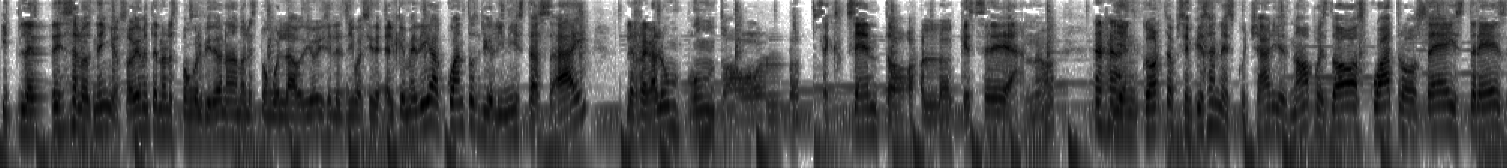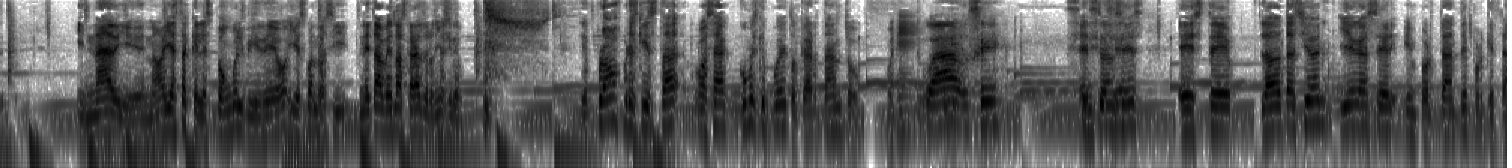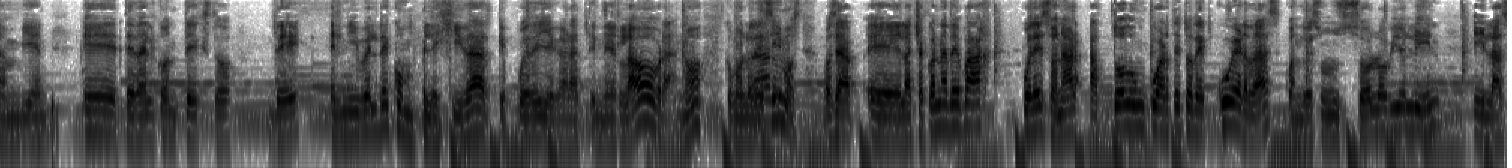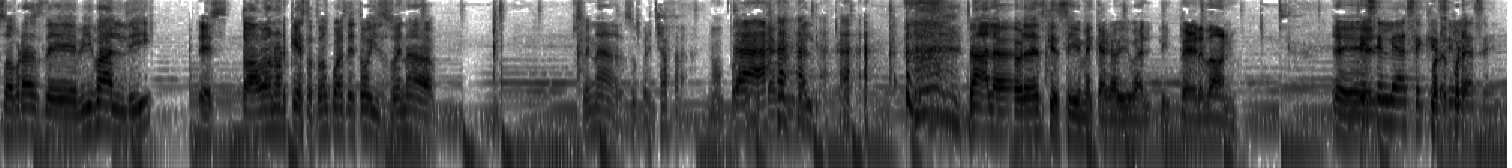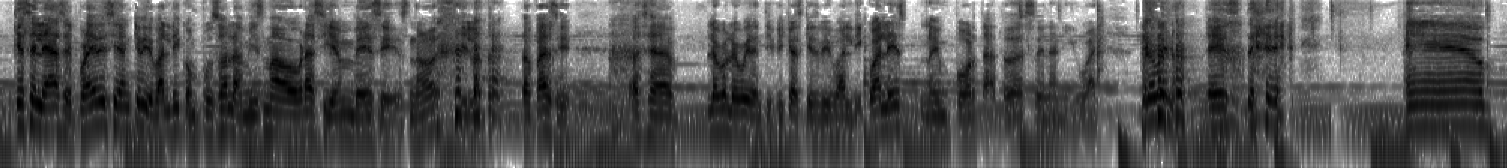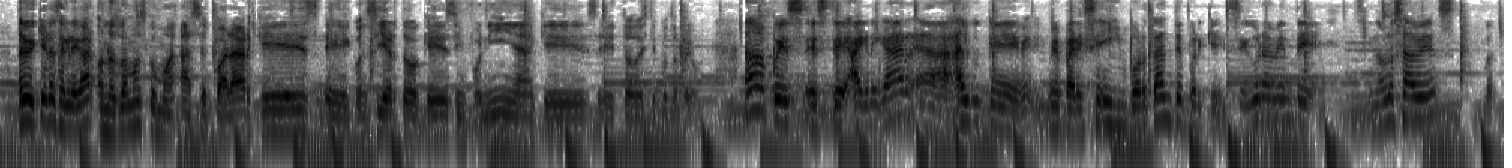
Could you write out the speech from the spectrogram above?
y le dices a los niños, obviamente no les pongo el video, nada más les pongo el audio y si les digo así, de, el que me diga cuántos violinistas hay, les regalo un punto o lo exento o lo que sea, ¿no? Y en corto pues empiezan a escuchar y es, no, pues dos, cuatro, seis, tres y nadie, ¿no? Y hasta que les pongo el video y es cuando así, neta ves las caras de los niños y de... De, prof, pero es que está, o sea, ¿cómo es que puede tocar tanto? wow, sí. Entonces, este, la dotación llega a ser importante porque también eh, te da el contexto de el nivel de complejidad que puede llegar a tener la obra, ¿no? Como lo decimos, o sea, eh, la chacona de Bach puede sonar a todo un cuarteto de cuerdas cuando es un solo violín y las obras de Vivaldi es toda una orquesta, todo un cuarteto y suena suena súper chafa, ¿no? Porque me caga Vivaldi. no, la verdad es que sí me caga Vivaldi, perdón. ¿Qué eh, se le hace? ¿Qué se le hace? ¿Qué se le hace? Por ahí decían que Vivaldi compuso la misma obra 100 veces, ¿no? Y lo tapa así. O sea, luego luego identificas que es Vivaldi. ¿Cuál es? No importa, todas suenan igual. Pero bueno, este... Eh, ¿Algo que quieras agregar o nos vamos como a, separar qué es eh, concierto, qué es sinfonía, qué es eh, todo este cotorreo? Ah, pues este agregar ah, algo que me parece importante porque seguramente si no lo sabes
